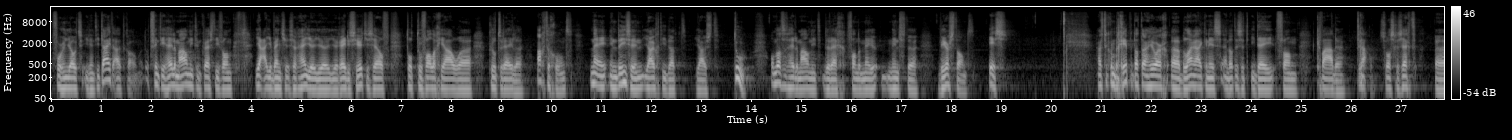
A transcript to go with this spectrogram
voor hun Joodse identiteit uitkomen. Dat vindt hij helemaal niet een kwestie van, ja, je, bent je, zeg, hè, je, je, je reduceert jezelf tot toevallig jouw uh, culturele achtergrond. Nee, in die zin juicht hij dat juist toe. Omdat het helemaal niet de weg van de minste weerstand is. Hij heeft natuurlijk een begrip dat daar heel erg uh, belangrijk in is. En dat is het idee van kwade trouw. Zoals gezegd, uh,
